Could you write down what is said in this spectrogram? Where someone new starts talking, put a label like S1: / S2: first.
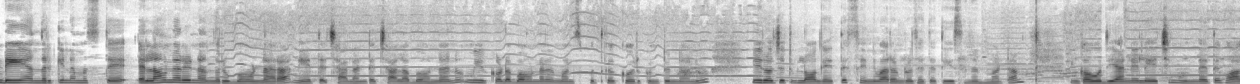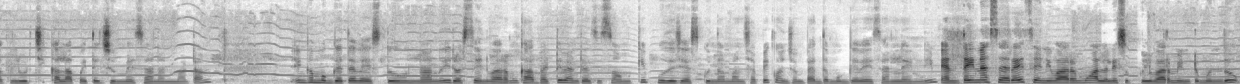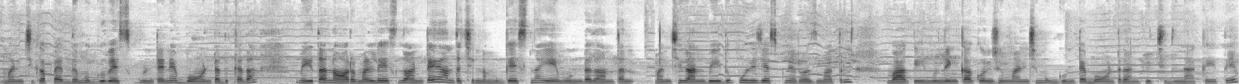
S1: అండి అందరికీ నమస్తే. ఎలా ఉన్నారండి? అందరూ బాగున్నారా? నేనైతే చాలా అంటే చాలా బాగున్నాను. మీరు కూడా బాగున్నారని మనస్ఫూర్తిగా కోరుకుంటున్నాను. ఈ రోజు వ్లాగ్ అయితే శనివారం రోజు అయితే తీసాను అనమాట ఇంకా ఉదయాన్నే లేచి ముందైతే వాకిలు ఉడిచి కలాప అయితే జుమ్మేసాను అనమాట ఇంకా ముగ్గు అయితే వేస్తూ ఉన్నాను. ఈరోజు శనివారం కాబట్టి వెంకటేశ్వర స్వామికి పూజ చేసుకుందాం అని చెప్పి కొంచెం పెద్ద ముగ్గు వేసానులేండి ఎంతైనా సరే శనివారము అలానే శుక్రవారం ఇంటి ముందు మంచిగా పెద్ద ముగ్గు వేసుకుంటేనే బాగుంటుంది కదా. మిగతా నార్మల్ డేస్లో అంటే అంత చిన్న ముగ్గు వేసినా ఏమి ఉండదు. అంత మంచిగా అనిపించదు పూజ చేసుకునే రోజు మాత్రం వాకిలి ముందు ఇంకా కొంచెం మంచి ముగ్గు ఉంటే బాగుంటుంది అనిపించింది నాకైతే.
